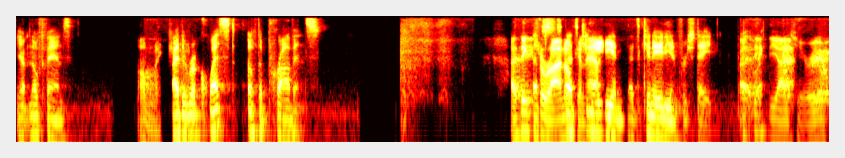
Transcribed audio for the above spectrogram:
Yep, no fans. Oh my! By the request of the province. I think That's, Toronto that's can have. Canadian. That's Canadian for state. I the way. think the Ontario,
